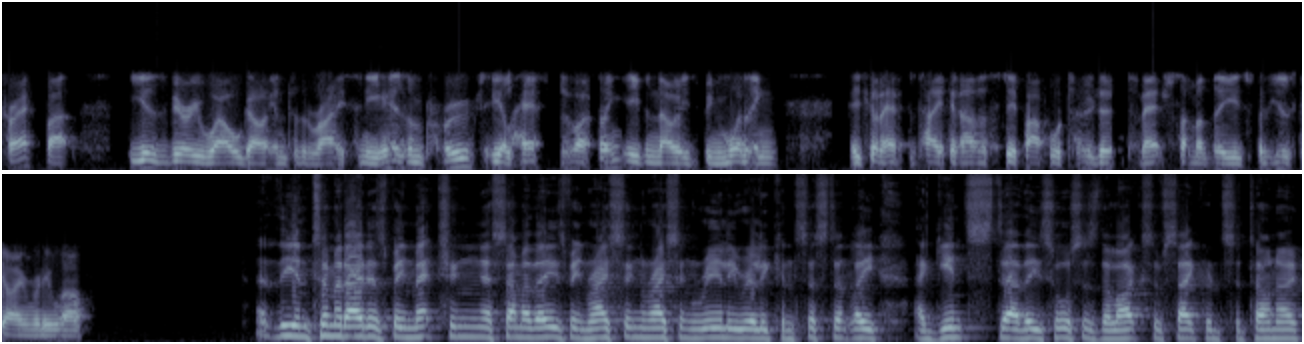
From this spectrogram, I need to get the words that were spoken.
track, but he is very well going into the race and he has improved. He'll have to, I think, even though he's been winning, he's going to have to take another step up or two to, to match some of these, but he is going really well. The Intimidator's been matching uh, some of these, been racing, racing really, really consistently against uh, these horses, the likes of Sacred Satono,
